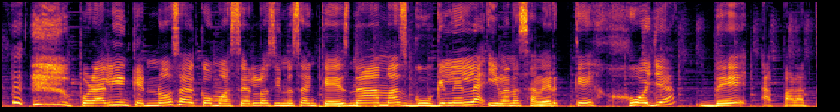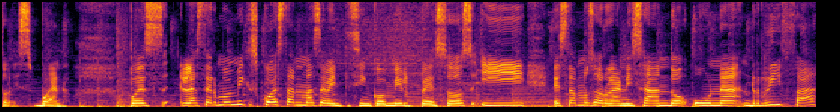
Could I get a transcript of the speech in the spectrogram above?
por alguien que no sabe cómo hacerlo, si no saben qué es, nada más googleenla y van a saber qué joya de aparato es. Bueno, pues las Thermomix cuestan más de 25 mil pesos y estamos organizando una rifa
